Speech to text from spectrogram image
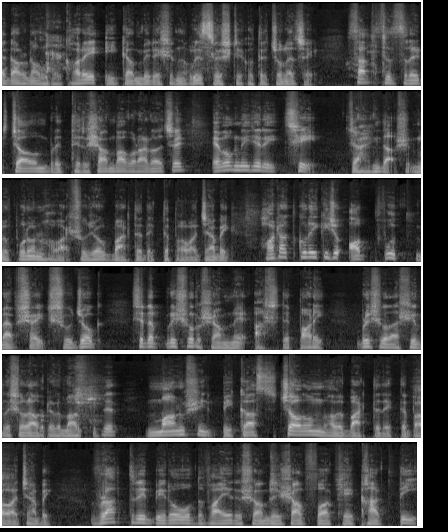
এগারো নম্বর ঘরে এই কম্বিনেশনগুলি সৃষ্টি হতে চলেছে। সাকসেস রেট চরম বৃদ্ধির সম্ভাবনা রয়েছে এবং নিজের ইচ্ছে চাহিদা সেগুলো পূরণ হওয়ার সুযোগ বাড়তে দেখতে পাওয়া যাবে। হঠাৎ করে কিছু অদ্ভুত ব্যবসায়িক সুযোগ সেটা বৃষর সামনে আসতে পারে। বৃষ রাশি, বৃষ মার্কেটের মানসিক বিকাশ চরমভাবে বাড়তে দেখতে পাওয়া যাবে। ভ্রাতৃ বিরোধ, ভাইয়ের সঙ্গে সম্পর্কে ঘাটতি,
